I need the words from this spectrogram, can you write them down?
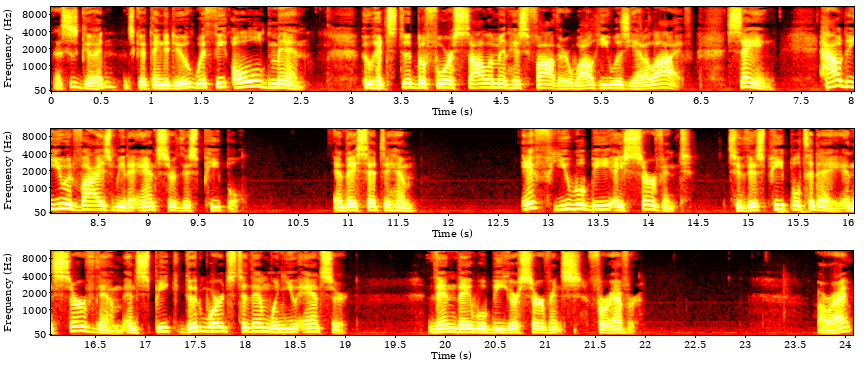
This is good. It's a good thing to do with the old men who had stood before Solomon his father while he was yet alive, saying, how do you advise me to answer this people? And they said to him, If you will be a servant to this people today and serve them and speak good words to them when you answer, then they will be your servants forever. All right.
